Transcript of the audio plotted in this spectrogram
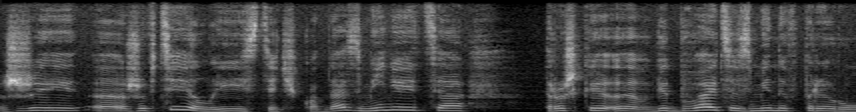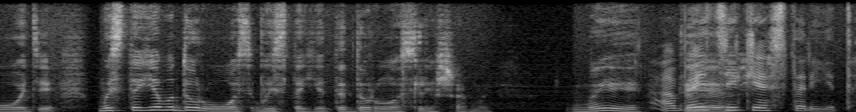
жи, е, жовтіє листячко, да? змінюється. Трошки е, відбуваються зміни в природі. Ми стаємо дорос, ви стаєте дорослішими. Ми А ви теж. тільки старієте.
